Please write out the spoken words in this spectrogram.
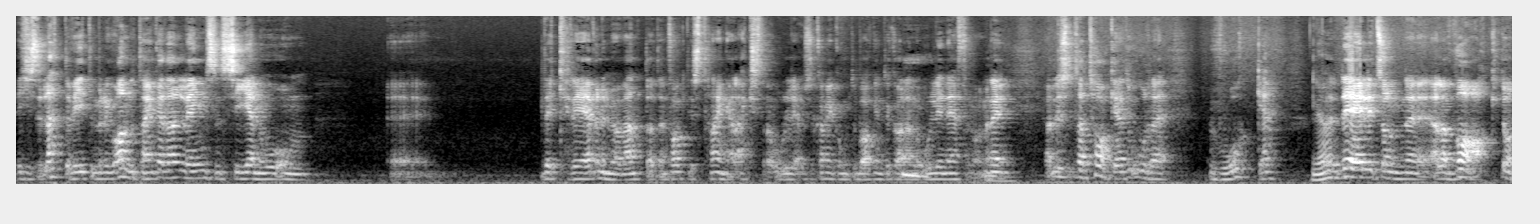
Ikke så lett å vite, men det går an å tenke at denne lignelsen sier noe om eh, det krevende med å vente, at en faktisk trenger ekstra olje. Så kan vi komme tilbake til hva den oljen er for noe. Men jeg, jeg har lyst til å ta tak i dette ordet 'våke'. Ja. Det er litt sånn eh, Eller vak, da.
